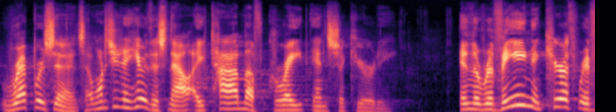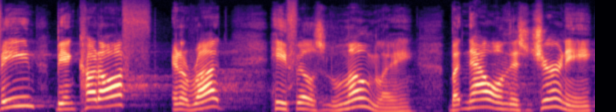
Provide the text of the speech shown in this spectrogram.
represents, I want you to hear this now, a time of great insecurity. In the ravine, in Kerith Ravine, being cut off in a rut, he feels lonely but now on this journey,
